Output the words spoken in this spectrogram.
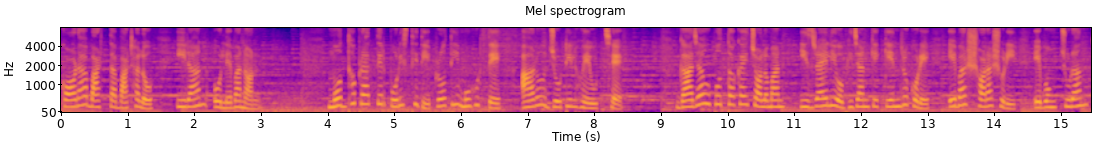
কড়া বার্তা পাঠাল ইরান ও লেবানন। মধ্যপ্রাত্যের পরিস্থিতি প্রতি মুহূর্তে আরও জটিল হয়ে উঠছে। গাজা উপত্যকায় চলমান ইসরায়েলি অভিযানকে কেন্দ্র করে এবার সরাসরি এবং চূড়ান্ত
